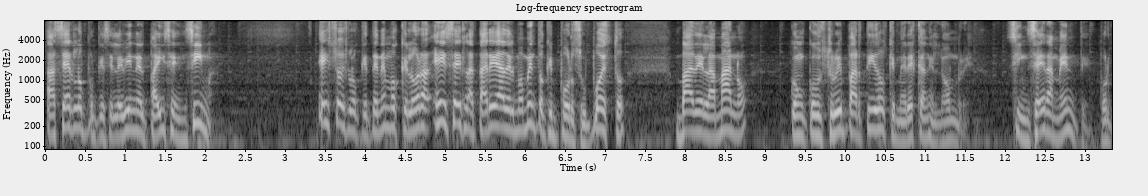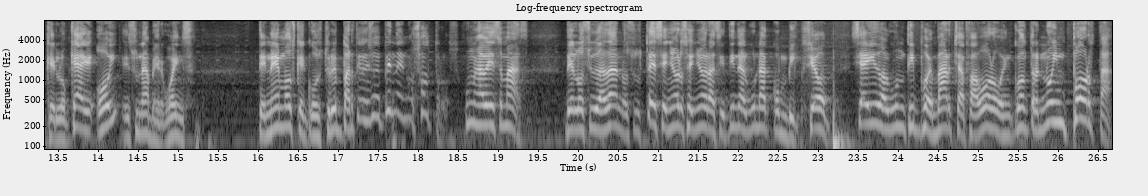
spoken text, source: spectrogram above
a hacerlo porque se le viene el país encima. Eso es lo que tenemos que lograr. Esa es la tarea del momento que por supuesto va de la mano con construir partidos que merezcan el nombre, sinceramente, porque lo que hay hoy es una vergüenza. Tenemos que construir partidos, eso depende de nosotros, una vez más, de los ciudadanos. Usted, señor, señora, si tiene alguna convicción, si ha ido algún tipo de marcha a favor o en contra, no importa.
